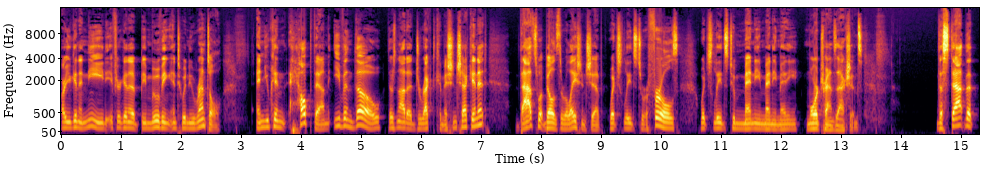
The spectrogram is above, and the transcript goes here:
are you going to need if you're going to be moving into a new rental? And you can help them even though there's not a direct commission check in it. That's what builds the relationship, which leads to referrals, which leads to many, many, many more transactions. The stat that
